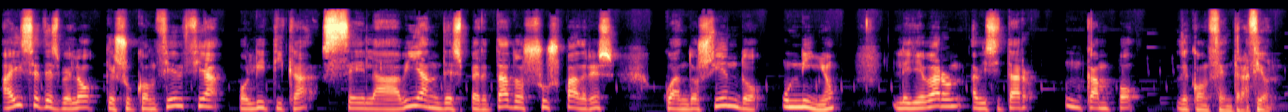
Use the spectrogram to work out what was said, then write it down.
Ahí se desveló que su conciencia política se la habían despertado sus padres cuando siendo un niño le llevaron a visitar un campo de concentración.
